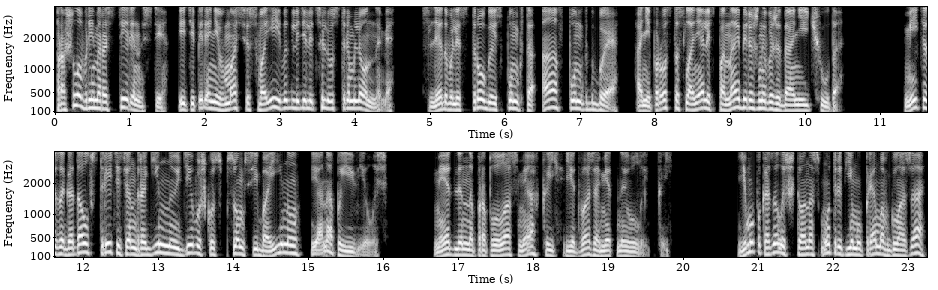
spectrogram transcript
Прошло время растерянности, и теперь они в массе своей выглядели целеустремленными. Следовали строго из пункта А в пункт Б, они просто слонялись по набережной в ожидании чуда. Митя загадал встретить андрогинную девушку с псом Сибаину, и она появилась. Медленно проплыла с мягкой, едва заметной улыбкой. Ему показалось, что она смотрит ему прямо в глаза,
